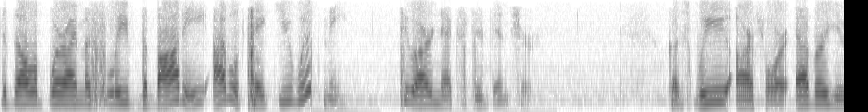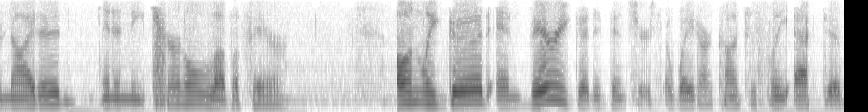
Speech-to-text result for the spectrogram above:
develop where I must leave the body, I will take you with me to our next adventure. Because we are forever united in an eternal love affair. Only good and very good adventures await our consciously active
